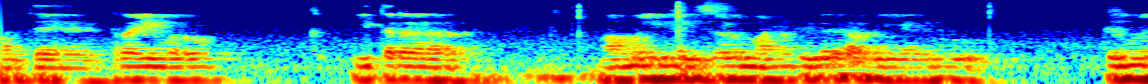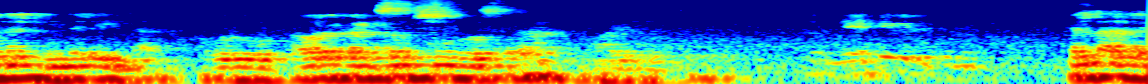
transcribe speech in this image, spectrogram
ಮತ್ತು ಡ್ರೈವರು, ಈ ಥರ ಮಾಮೂಲಿ ಕೆಲಸಗಳು ಮಾಡ್ತಿದ್ದಾರೆ ಅವರಿಗೆ ಯಾರಿಗೂ ಕ್ರಿಮಿನಲ್ ಹಿನ್ನೆಲೆ ಇಲ್ಲ. ಅವರು ಅವರ ಕನ್ಸಂಪ್ಷನ್ಗೋಸ್ಕರ ಮಾಡಿರುತ್ತೆ ಎಲ್ಲ ಅಲ್ಲೇ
